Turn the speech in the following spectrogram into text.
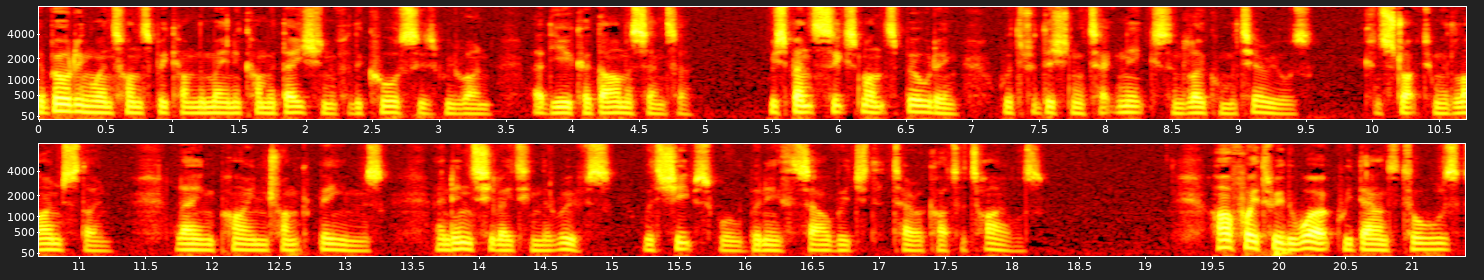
The building went on to become the main accommodation for the courses we run at the Ecodharma Centre. We spent six months building with traditional techniques and local materials, constructing with limestone, laying pine trunk beams, and insulating the roofs with sheep's wool beneath salvaged terracotta tiles. Halfway through the work, we downed tools,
